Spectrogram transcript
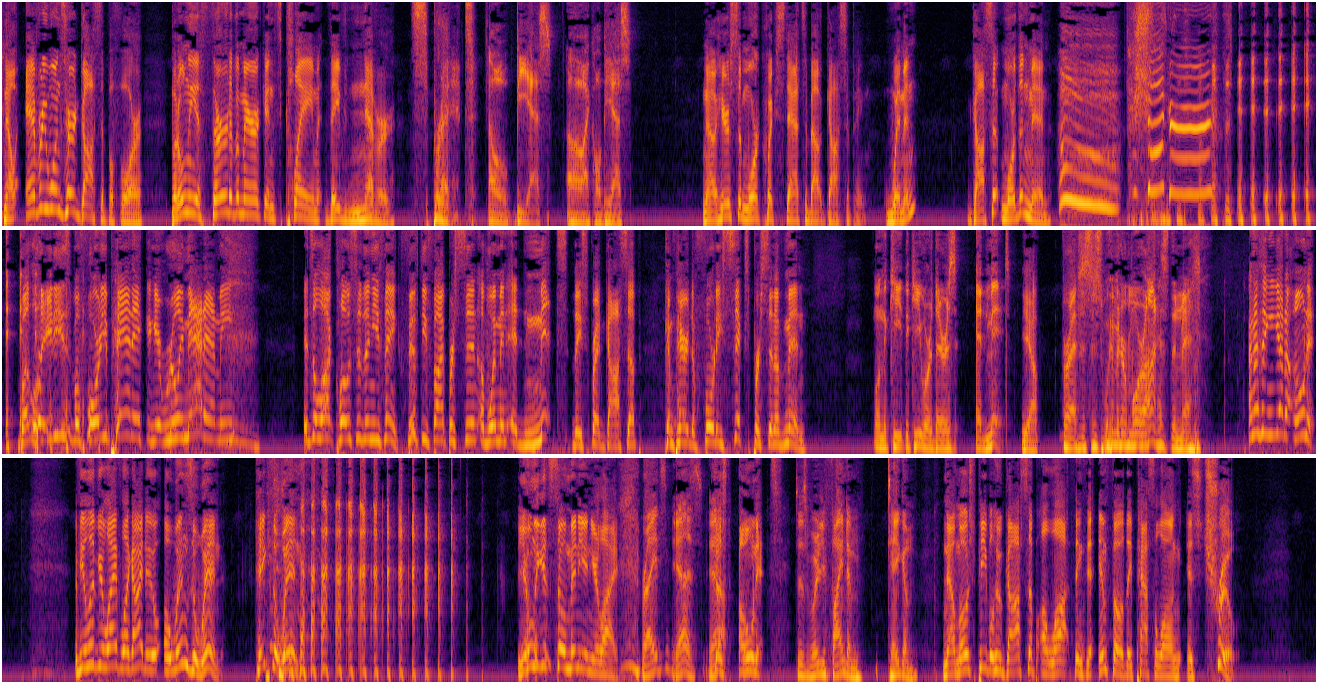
now, everyone's heard gossip before, but only a third of Americans claim they've never spread it. Oh, BS. Oh, I call BS. Now, here's some more quick stats about gossiping. Women gossip more than men. Shocker! but ladies, before you panic and get really mad at me, it's a lot closer than you think. 55% of women admit they spread gossip compared to 46% of men. Well, and the key the key word there is admit. Yeah. Perhaps it's just women are more honest than men. And I think you got to own it. If you live your life like I do, a win's a win. Take the win. you only get so many in your life. right? Yes. Yeah. Just own it. just where do you find them? Take them. Now, most people who gossip a lot think the info they pass along is true.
